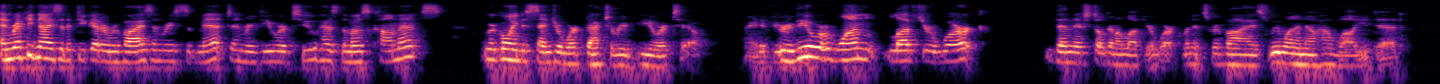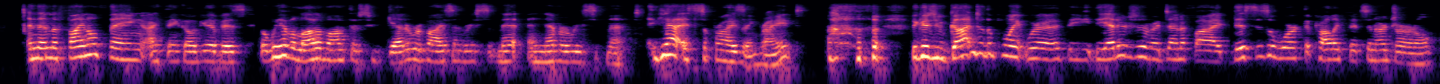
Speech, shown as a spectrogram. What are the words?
and recognize that if you get a revise and resubmit and reviewer two has the most comments we're going to send your work back to reviewer two right if reviewer one loved your work then they're still going to love your work when it's revised. We want to know how well you did. And then the final thing I think I'll give is, but we have a lot of authors who get a revise and resubmit and never resubmit. Yeah, it's surprising, right? because you've gotten to the point where the, the editors have identified this is a work that probably fits in our journal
